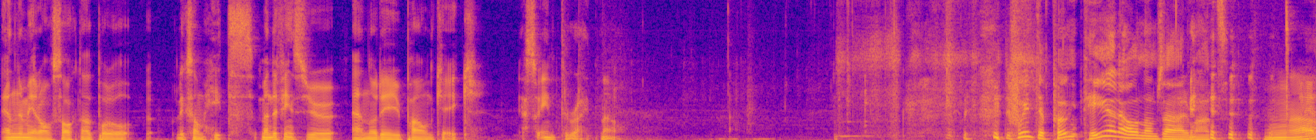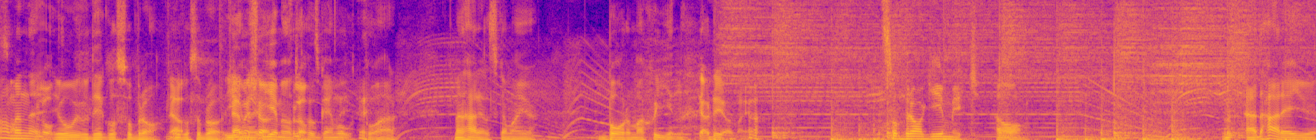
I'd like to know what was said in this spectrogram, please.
ännu mer avsaknad på liksom hits. Men det finns ju en och det är ju Pound Cake. Alltså inte right now. Du får inte punktera honom så här Mats. Mm, ja, sant, men förlåt. jo, jo, det går så bra. Det Ja. går så bra. Ge, Nej, mig, kör, ge mig något att hugga emot på här. Men här älskar man ju borrmaskin. Ja, det gör man ju. Så bra gimmick. Ja. Det, här är ju,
